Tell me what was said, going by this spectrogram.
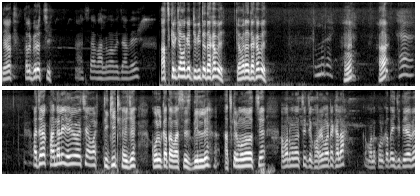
যাই হোক তাহলে বেরোচ্ছি। আচ্ছা ভালোভাবে যাবে। আজকের কি আমাকে টিভিতে দেখাবে? ক্যামেরায় দেখাবে? হ্যাঁ? হ্যাঁ। হ্যাঁ হ্যাঁ আচ্ছা ফাইনালি এই হয়েছে আমার টিকিট এই যে কলকাতা ভার্সেস দিল্লি। আজকের মনে হচ্ছে, আমার মনে হচ্ছে যে ঘরের মাঠে খেলা মানে কলকাতায় জিতে যাবে।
